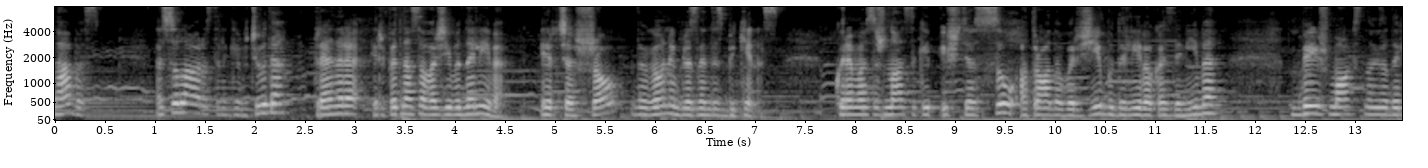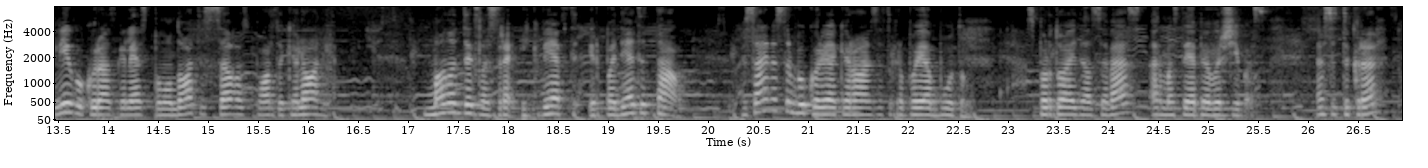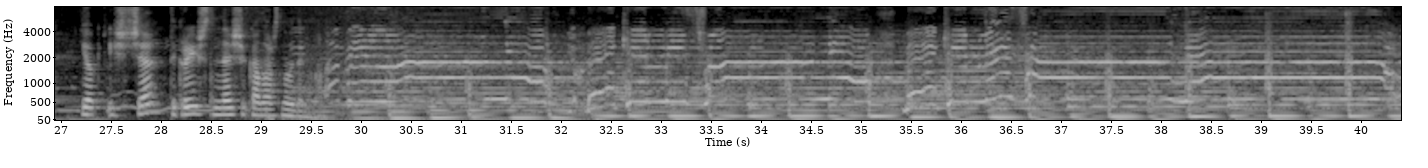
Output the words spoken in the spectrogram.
Labas, esu Laura Stankievičiūtė, trenerė ir fitneso varžybų dalyvė. Ir čia šau daugiau nei blizgantis bikinis, kuriame sužinosi, kaip iš tiesų atrodo varžybų dalyvio kasdienybė, bei išmoks naujų dalykų, kuriuos galės panaudoti savo sporto kelionėje. Mano tikslas yra įkvėpti ir padėti tau. Visai nesvarbu, kurioje kelionės atkarpoje būtum. Sportuoji dėl savęs ar mastai apie varžybas. Esu tikra, jog iš čia tikrai išsineši ką nors naudingo.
